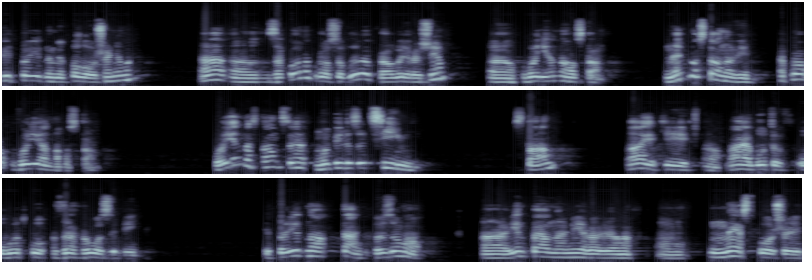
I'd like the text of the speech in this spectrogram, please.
відповідними положеннями е, закону про особливий правовий режим е, воєнного стану. Не про стану війни, а про воєнного стану. Воєнний стан це мобілізаційний стан, а, який е, має бути в у випадку загрози війни. Відповідно, так, безумовно, він певною мірою не схожий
